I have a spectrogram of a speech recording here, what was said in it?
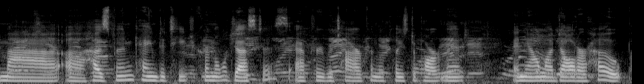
My uh, husband came to teach criminal justice after he retired from the police department. And now my daughter Hope,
